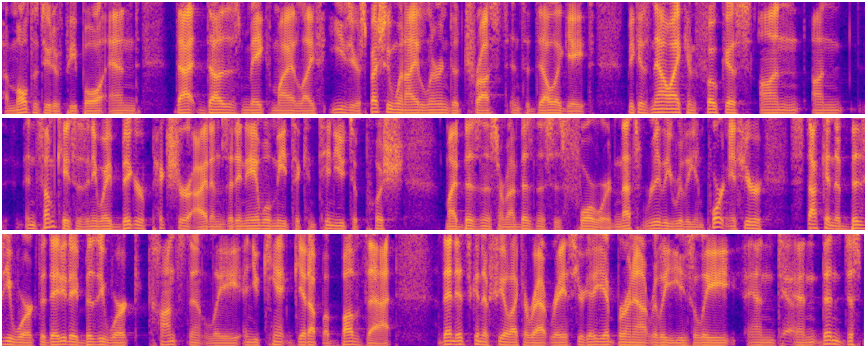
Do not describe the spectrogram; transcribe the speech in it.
a, multitude of people, and that does make my life easier, especially when I learn to trust and to delegate, because now I can focus on on in some cases anyway, bigger picture items that enable me to continue to push my business or my businesses forward. And that's really, really important. If you're stuck in the busy work, the day to day busy work constantly, and you can't get up above that, then it's going to feel like a rat race. You're going to get burnout really easily, and yeah. and then just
